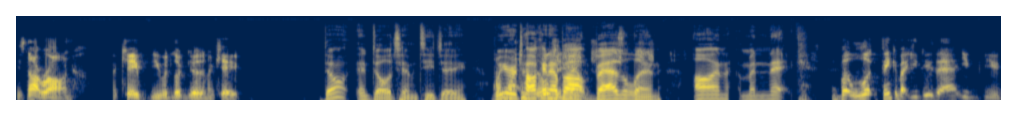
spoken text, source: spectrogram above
He's not wrong. A cape, you would look good in a cape. Don't indulge him, TJ. We are talking about him. Vaseline on my neck. But look, think about it. You do that, you you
